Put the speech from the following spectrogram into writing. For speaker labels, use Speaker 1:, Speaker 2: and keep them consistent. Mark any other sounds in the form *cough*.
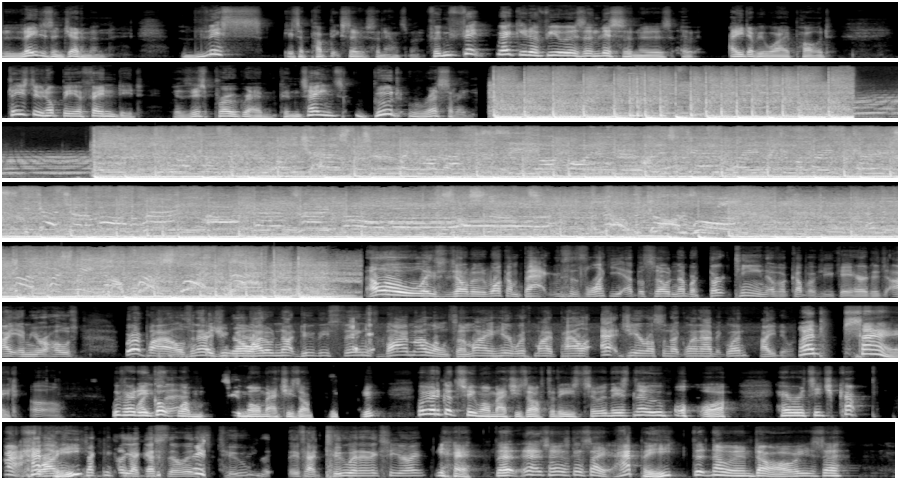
Speaker 1: Ladies and gentlemen, this is a public service announcement. For regular viewers and listeners of AWI Pod, please do not be offended as this program contains good wrestling.
Speaker 2: Hello, ladies and gentlemen, and welcome back. This is lucky episode number 13 of A Cup of UK Heritage. I am your host, Brent Piles, and as you know, I do not do these things by my lonesome. I am here with my pal at G Russell Nut Glenn Abbott. Glenn, how you doing?
Speaker 1: I'm sad.
Speaker 2: Uh-oh.
Speaker 1: We've only got
Speaker 2: sad?
Speaker 1: one, two more matches on. We've only got two more matches after these two, and there's no more Heritage Cup. But happy,
Speaker 2: Well, I mean, technically, I guess there is two. They've had two in NXT, right?
Speaker 1: yeah. But that's what I was going to say. Happy that Noam Dar is uh,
